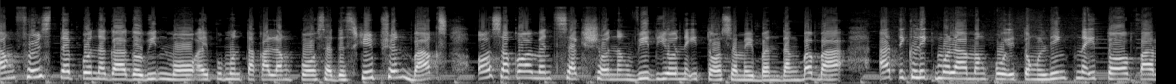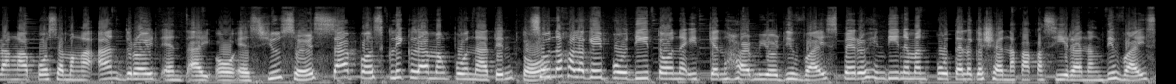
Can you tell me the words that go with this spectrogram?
ang first step po na gagawin mo ay pumunta ka lang po sa description box o sa comment section ng video na ito sa may bandang baba at i-click mo lamang po itong link na ito para nga po sa mga Android and iOS users. Tapos click lamang po natin to. So nakalagay po dito na it can harm your device pero hindi naman po talaga siya nakakasira ng device.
